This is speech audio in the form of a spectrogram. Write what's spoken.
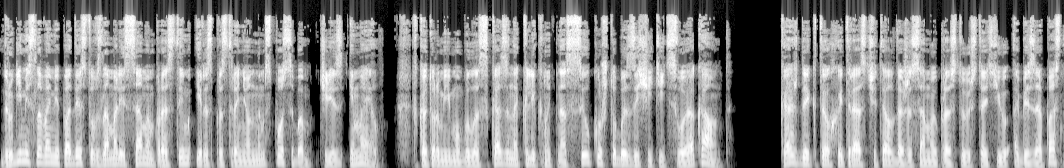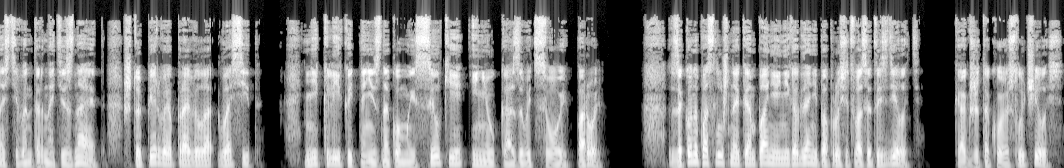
Другими словами, Подесту взломали самым простым и распространенным способом — через email, в котором ему было сказано кликнуть на ссылку, чтобы защитить свой аккаунт. Каждый, кто хоть раз читал даже самую простую статью о безопасности в интернете, знает, что первое правило гласит «не кликать на незнакомые ссылки и не указывать свой пароль». Законопослушная компания никогда не попросит вас это сделать. Как же такое случилось?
